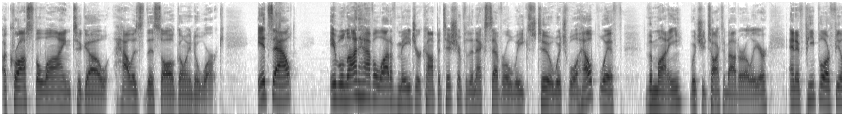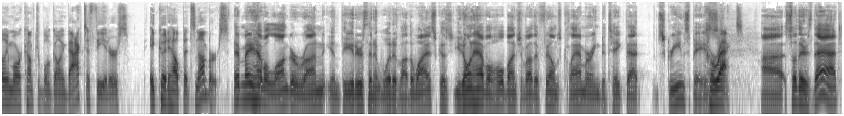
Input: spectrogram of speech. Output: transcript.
across the line to go, how is this all going to work? It's out. It will not have a lot of major competition for the next several weeks, too, which will help with the money, which you talked about earlier. And if people are feeling more comfortable going back to theaters, it could help its numbers. It may have a longer run in theaters than it would have otherwise because you don't have a whole bunch of other films clamoring to take that screen space. Correct. Uh, so there's that.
